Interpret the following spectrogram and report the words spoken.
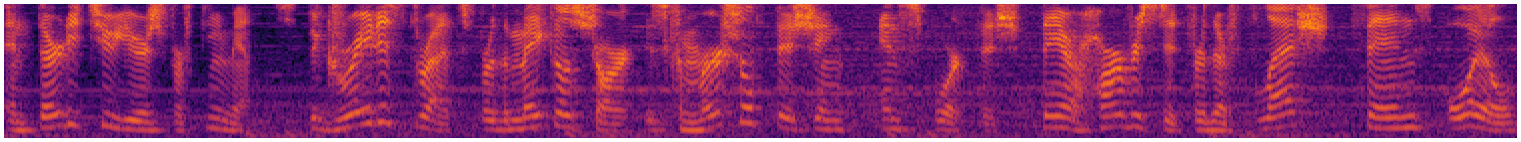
and 32 years for females. The greatest threats for the Mako shark is commercial fishing and sport fishing. They are harvested for their flesh, fins, oil,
